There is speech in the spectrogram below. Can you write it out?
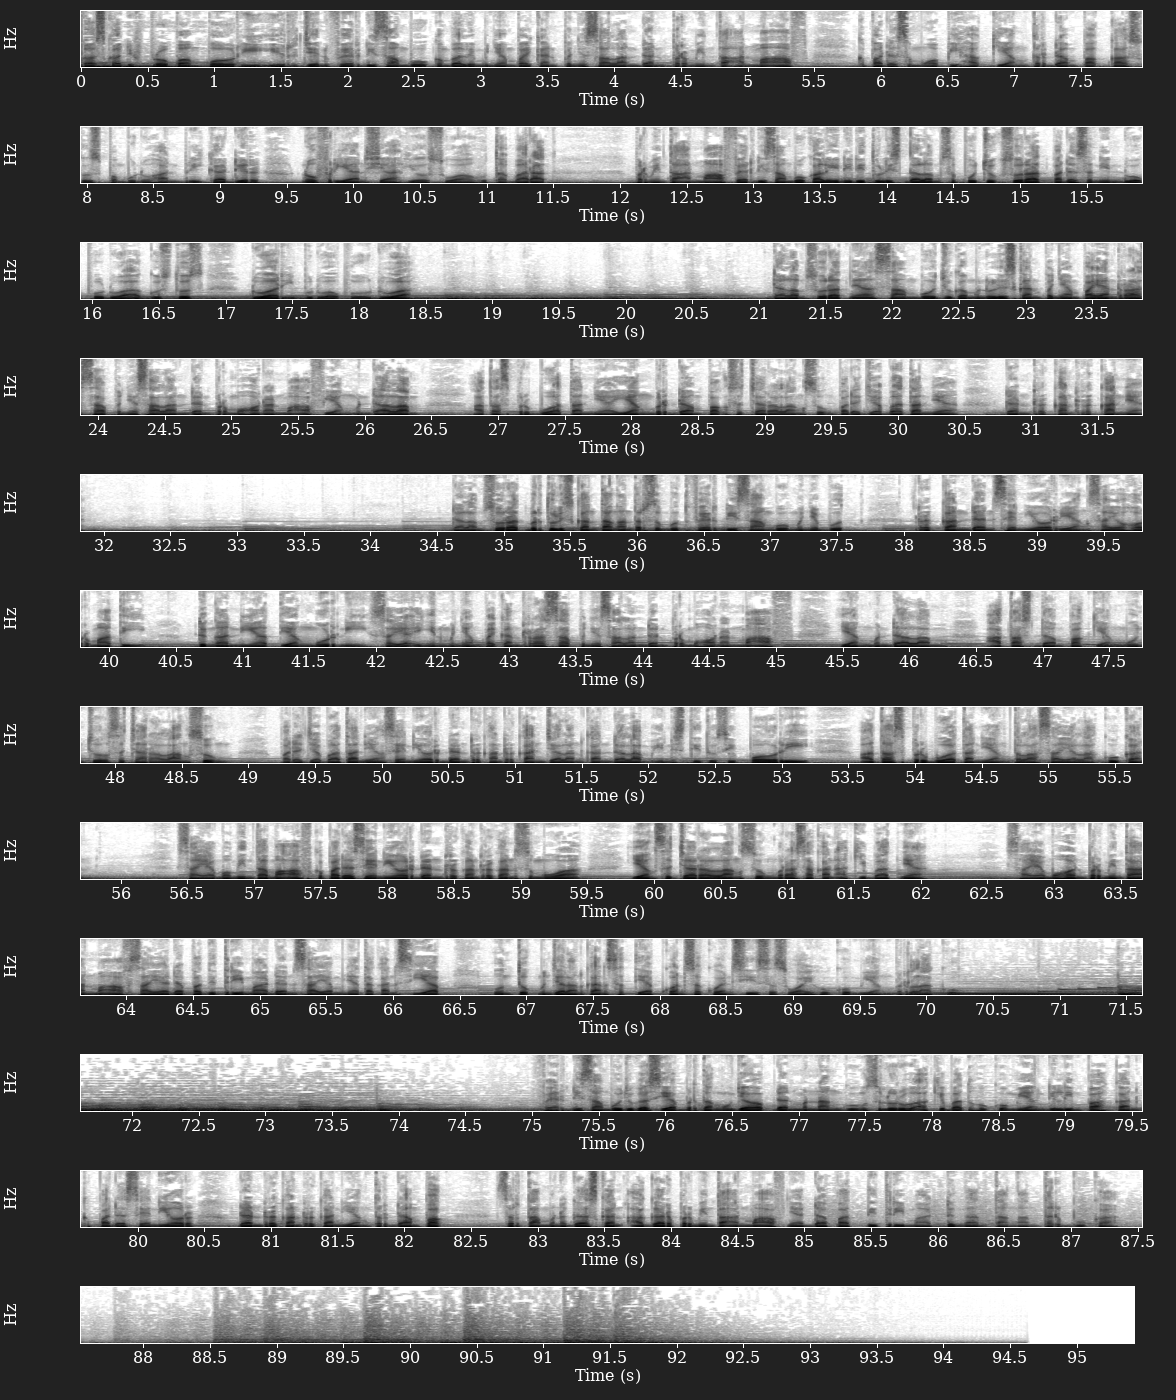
Bekas Kadif Propam Polri Irjen Verdi Sambo kembali menyampaikan penyesalan dan permintaan maaf kepada semua pihak yang terdampak kasus pembunuhan Brigadir Novrian Syah Yosua Huta Barat. Permintaan maaf Verdi Sambo kali ini ditulis dalam sepucuk surat pada Senin 22 Agustus 2022. Dalam suratnya, Sambo juga menuliskan penyampaian rasa penyesalan dan permohonan maaf yang mendalam atas perbuatannya yang berdampak secara langsung pada jabatannya dan rekan-rekannya. Dalam surat bertuliskan tangan tersebut, Ferdi Sambo menyebut, rekan dan senior yang saya hormati, dengan niat yang murni saya ingin menyampaikan rasa penyesalan dan permohonan maaf yang mendalam atas dampak yang muncul secara langsung pada jabatan yang senior dan rekan-rekan jalankan dalam institusi Polri atas perbuatan yang telah saya lakukan. Saya meminta maaf kepada senior dan rekan-rekan semua yang secara langsung merasakan akibatnya. Saya mohon permintaan maaf saya dapat diterima dan saya menyatakan siap untuk menjalankan setiap konsekuensi sesuai hukum yang berlaku. Verdi juga siap bertanggung jawab dan menanggung seluruh akibat hukum yang dilimpahkan kepada senior dan rekan-rekan yang terdampak serta menegaskan agar permintaan maafnya dapat diterima dengan tangan terbuka.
